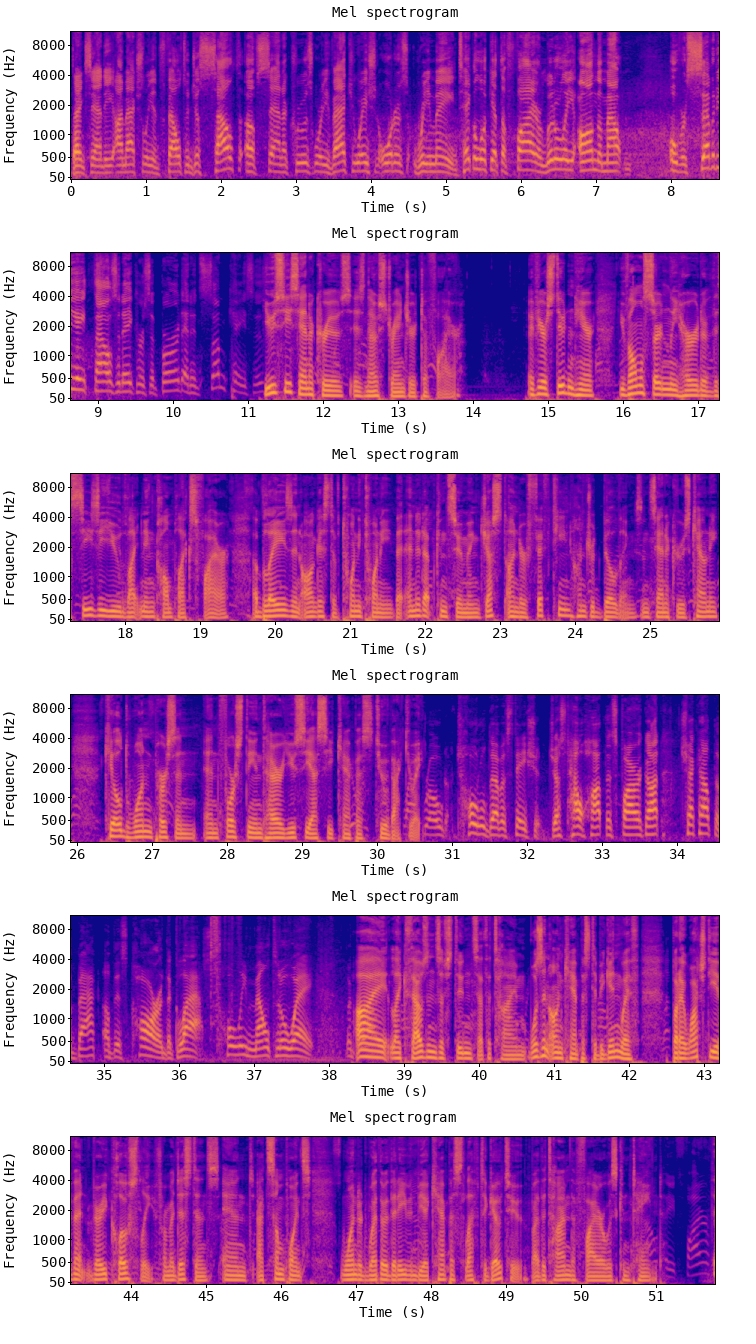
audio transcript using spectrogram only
Thanks, Andy. I'm actually in Felton, just south of Santa Cruz, where evacuation orders remain. Take a look at the fire literally on the mountain. Over 78,000 acres have burned, and in some cases. UC Santa Cruz is no stranger to fire. If you're a student here, you've almost certainly heard of the CZU Lightning Complex fire, a blaze in August of 2020 that ended up consuming just under 1,500 buildings in Santa Cruz County, killed one person, and forced the entire UCSC campus to evacuate. Road, total devastation. Just how hot this fire got? Check out the back of this car. The glass totally melted away. I, like thousands of students at the time, wasn't on campus to begin with, but I watched the event very closely from a distance and, at some points, wondered whether there'd even be a campus left to go to by the time the fire was contained.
